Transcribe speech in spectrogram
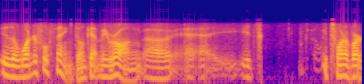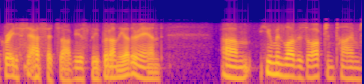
is a wonderful thing. Don't get me wrong. Uh, it's it's one of our greatest assets, obviously. But on the other hand, um, human love is oftentimes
